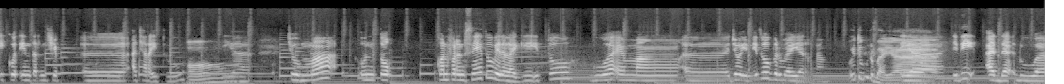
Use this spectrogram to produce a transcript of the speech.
ikut internship eh, acara itu. oh Iya. Cuma untuk konferensinya itu beda lagi. Itu gua emang eh, join itu berbayar, Kang. Oh itu berbayar Iya. Jadi ada dua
